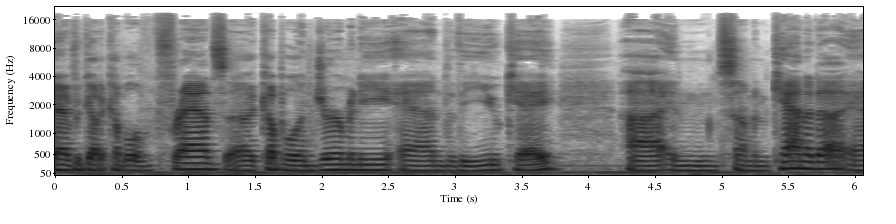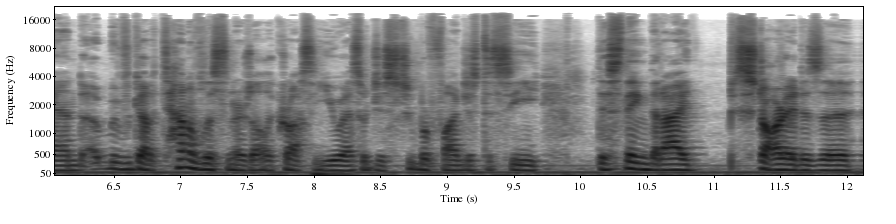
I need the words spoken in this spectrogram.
Uh, we've got a couple in France, a couple in Germany, and the UK. Uh, and some in Canada, and uh, we've got a ton of listeners all across the U.S., which is super fun just to see this thing that I started as a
